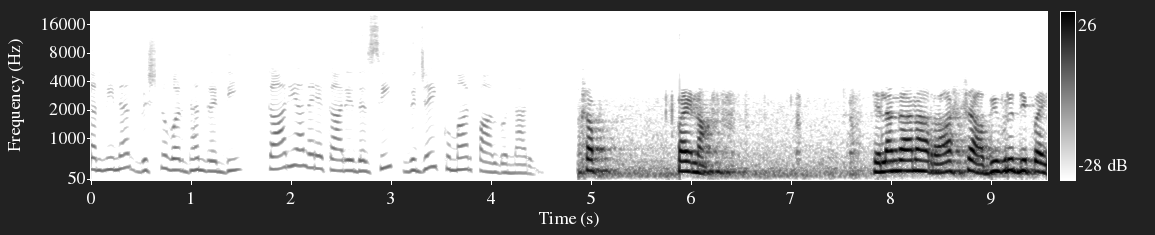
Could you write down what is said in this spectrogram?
convener Vishnuvardhan Reddy కార్యాలయ కార్యదర్శి విజయ్ కుమార్ పాల్గొన్నారు. పైన తెలంగాణ రాష్ట్ర అభివృద్ధిపై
